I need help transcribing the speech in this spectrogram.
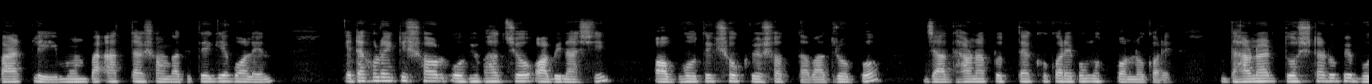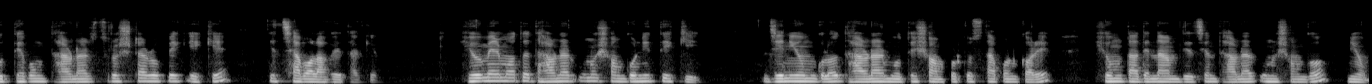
বার্কলি মন বা আত্মার সংজ্ঞা দিতে গিয়ে বলেন, এটা হলো একটি সরল, অবিভাজ্য, অবিনাশী, অভৌতিক, সক্রিয় সত্তা বা দ্রব্য যা ধারণা প্রত্যক্ষ করে এবং উৎপন্ন করে। ধারণার দোষটা রূপে বুদ্ধি এবং ধারণার স্রষ্টা রূপে একে ইচ্ছা বলা হয়ে থাকে। হিউমের মতে, ধারণার অনুষঙ্গ নীতি কি? যে নিয়মগুলো ধারণার মধ্যে সম্পর্ক স্থাপন করে হিউম তাদের নাম দিয়েছেন ধারণার অনুষঙ্গ নিয়ম।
